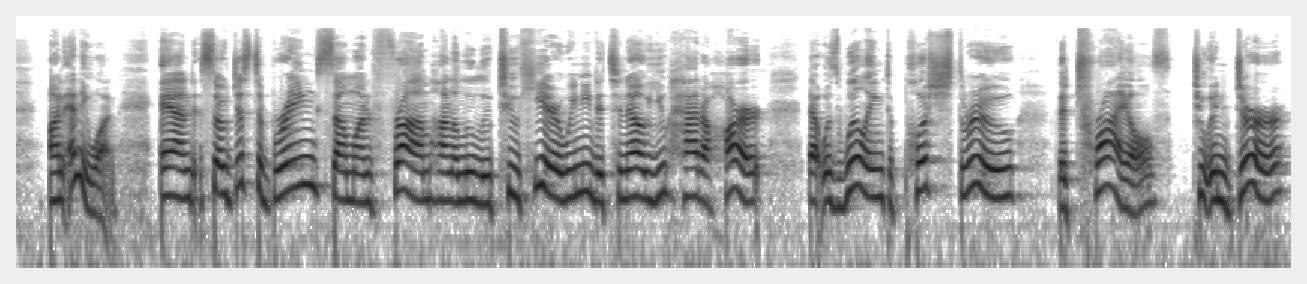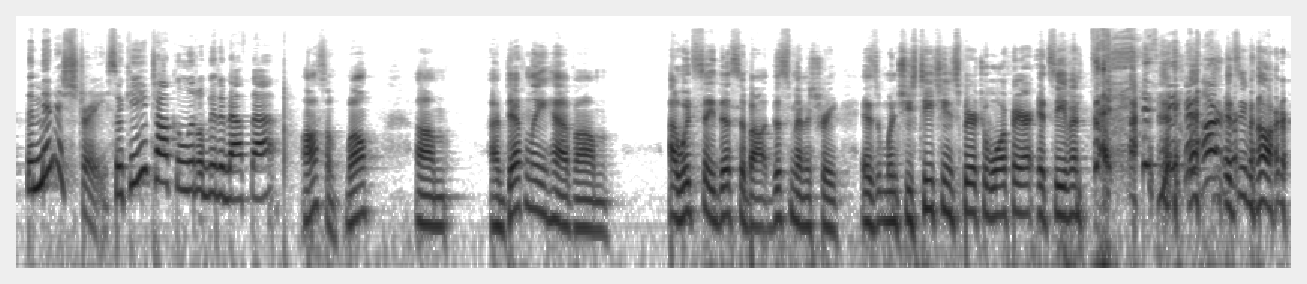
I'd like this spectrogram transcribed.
on anyone. And so, just to bring someone from Honolulu to here, we needed to know you had a heart that was willing to push through the trials to endure the ministry. So, can you talk a little bit about that? Awesome. Well, um, I definitely have. Um, I would say this about this ministry is when she's teaching spiritual warfare, it's even it's even harder. it's even harder.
